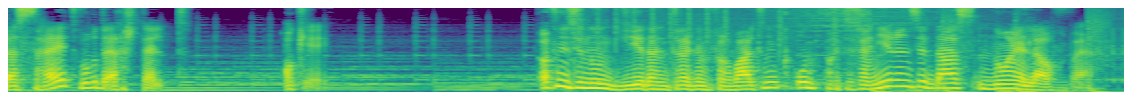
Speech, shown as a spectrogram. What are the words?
Das RAID wurde erstellt. Okay. Öffnen Sie nun die Datenträgerverwaltung und partitionieren Sie das neue Laufwerk.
